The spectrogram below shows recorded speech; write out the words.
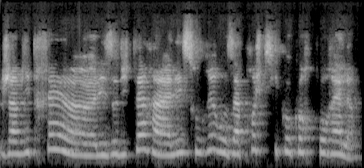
j'inviterais les auditeurs à aller s'ouvrir aux approches psychocorporelles.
